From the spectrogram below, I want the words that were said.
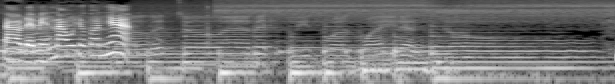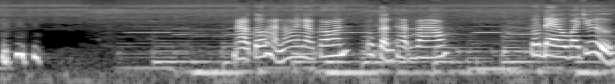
Nào để mẹ lau cho con nhá Nào tô hẳn hoi nào con Tô cẩn thận vào. Tô đều vào chứ.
